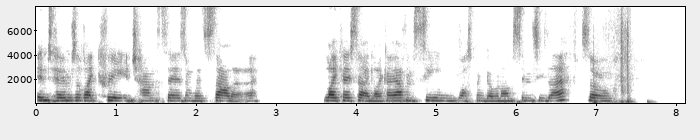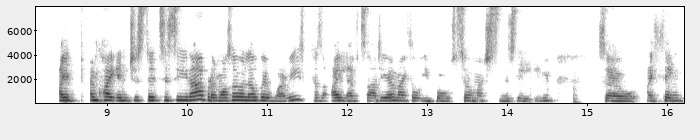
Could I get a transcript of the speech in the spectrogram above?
in terms of like creating chances and with Salah, like I said, like I haven't seen what's been going on since he left, so I I'm quite interested to see that, but I'm also a little bit worried because I loved Sadio and I thought he brought so much to the team. So I think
